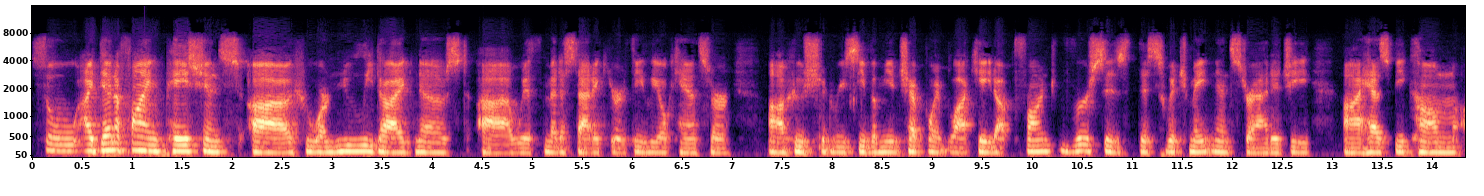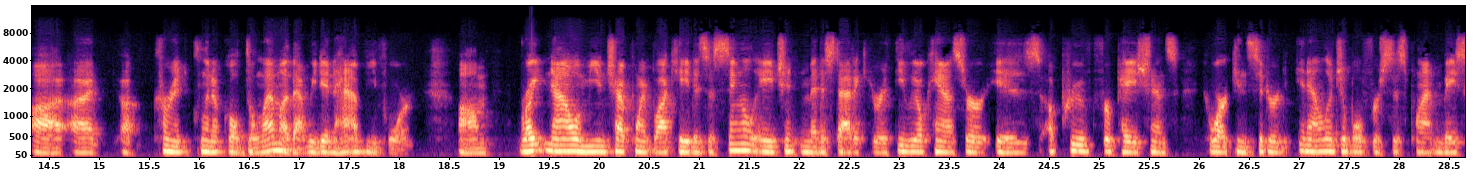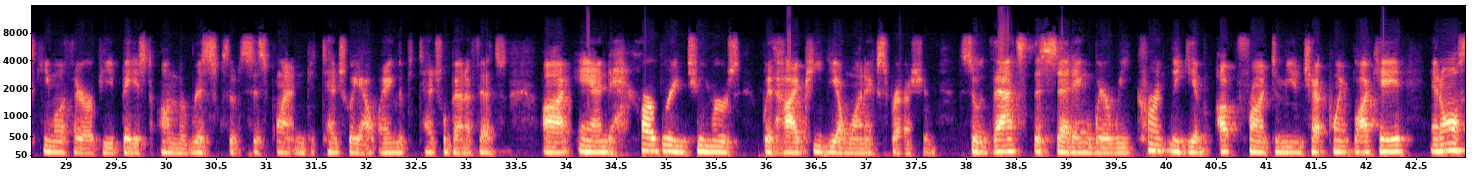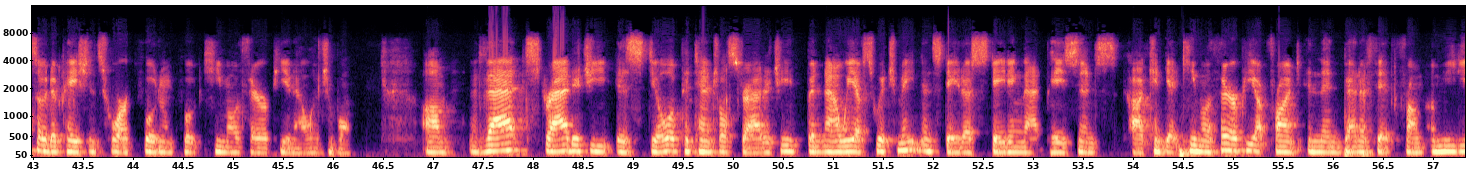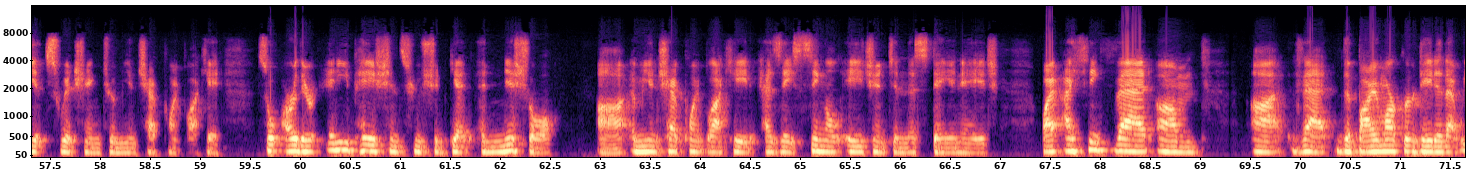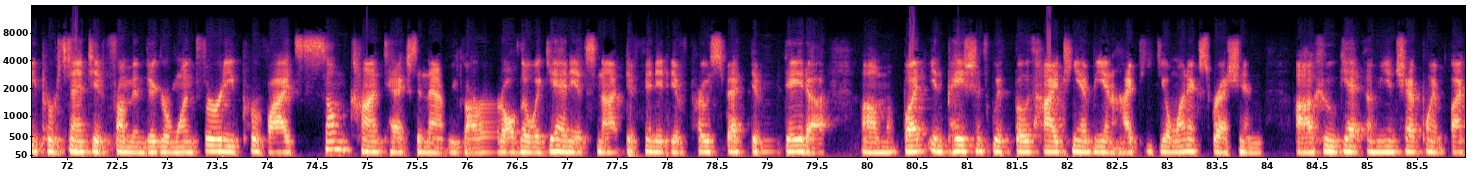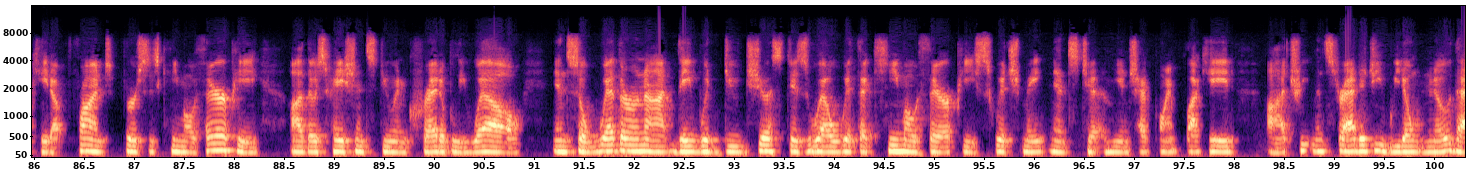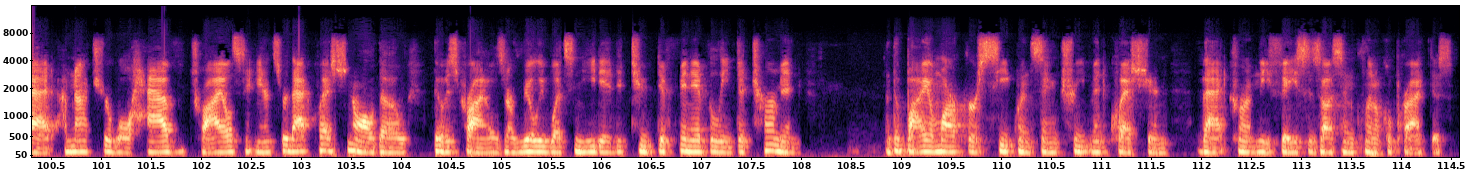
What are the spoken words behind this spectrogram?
So, identifying patients uh, who are newly diagnosed uh, with metastatic urothelial cancer uh, who should receive immune checkpoint blockade up front versus the switch maintenance strategy uh, has become uh, a, a, current clinical dilemma that we didn't have before. Um, right now, immune checkpoint blockade is a single agent in metastatic urothelial cancer, is approved for patients who are considered ineligible for cisplatin based chemotherapy based on the risks of cisplatin potentially outweighing the potential benefits, uh, and harboring tumors with high PD-L1 expression. So that's the setting where we currently give upfront immune checkpoint blockade and also to patients who are quote unquote chemotherapy ineligible. Um, that strategy is still a potential strategy, but now we have switch maintenance data stating that patients uh, can get chemotherapy up front and then benefit from immediate switching to immune checkpoint blockade. So, are there any patients who should get initial uh, immune checkpoint blockade as a single agent in this day and age? I, I think that. Um, uh, that the biomarker data that we presented from IMvigor 130 provides some context in that regard, although again, it's not definitive prospective data. Um, but in patients with both high TMB and high PD-L1 expression uh, who get immune checkpoint blockade up front versus chemotherapy, uh, those patients do incredibly well. And so, whether or not they would do just as well with a chemotherapy switch maintenance to immune checkpoint blockade uh, treatment strategy. We don't know that. I'm not sure we'll have trials to answer that question, although those trials are really what's needed to definitively determine the biomarker sequencing treatment question that currently faces us in clinical practice.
